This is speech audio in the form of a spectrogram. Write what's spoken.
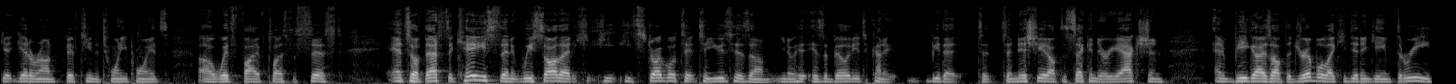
get get around 15 to 20 points uh, with five plus assists. And so, if that's the case, then we saw that he he, he struggled to, to use his um you know his, his ability to kind of be that to, to initiate off the secondary action and be guys off the dribble like he did in Game Three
